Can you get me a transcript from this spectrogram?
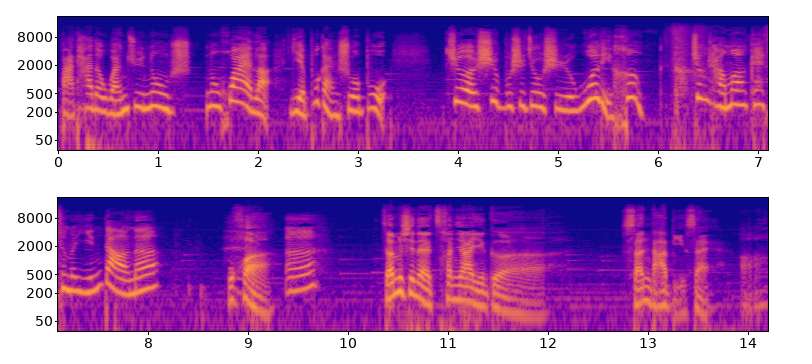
把她的玩具弄弄坏了也不敢说不。这是不是就是窝里横？正常吗？该怎么引导呢？吴焕，嗯。咱们现在参加一个散打比赛啊，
